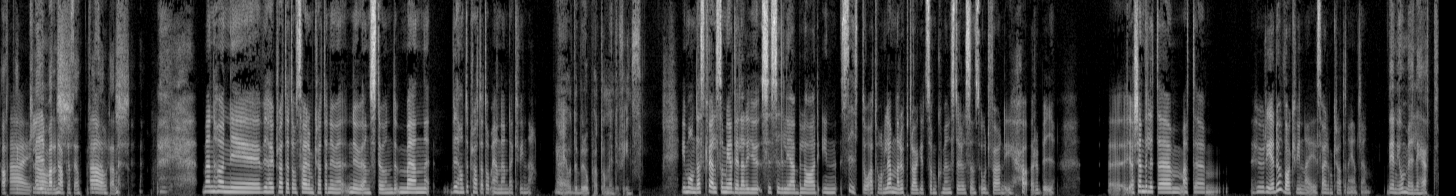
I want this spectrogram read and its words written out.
att claima den här present, presenten. Men hörni, vi har ju pratat om Sverigedemokraterna nu, nu en stund, men vi har inte pratat om en enda kvinna. Nej, och det beror på att de inte finns. I måndags kväll så meddelade ju Cecilia Blad in Sito att hon lämnar uppdraget som kommunstyrelsens ordförande i Hörby. Eh, jag kände lite mm, att ehm, hur är det att vara kvinna i Sverigedemokraterna egentligen? Det är en omöjlighet.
